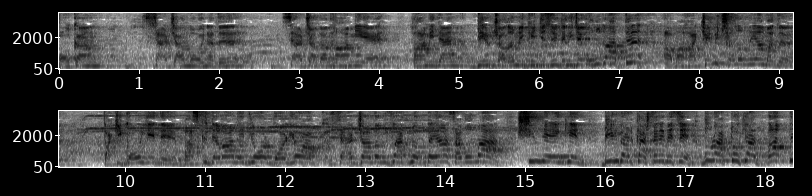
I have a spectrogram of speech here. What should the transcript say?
Volkan Sercan'la oynadı. Sercan'dan Hami'ye. Hami'den bir çalım ikincisini deneyecek onu da attı. Ama hakemi çalımlayamadı. Dakika 17. Baskı devam ediyor. Gol yok. Sercan'dan uzak noktaya savunma. Şimdi Engin. Bilber kaç denemesi. Burak Token attı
